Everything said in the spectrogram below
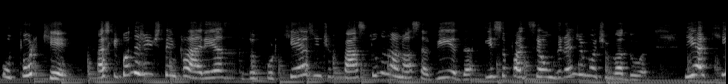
o porquê. Acho que quando a gente tem clareza do porquê a gente faz tudo na nossa vida, isso pode ser um grande motivador. E aqui,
